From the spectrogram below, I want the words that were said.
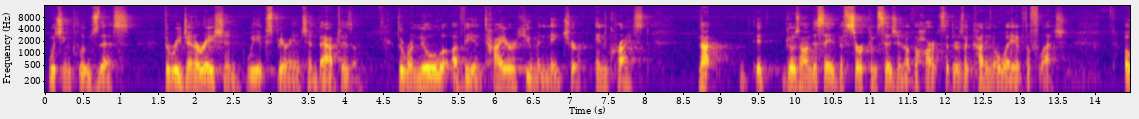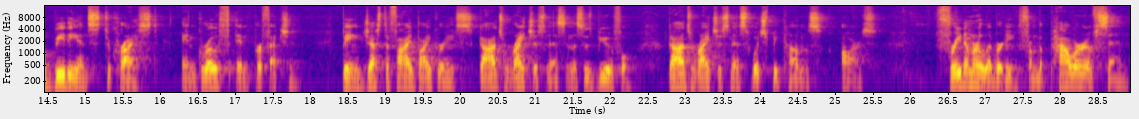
which includes this the regeneration we experience in baptism, the renewal of the entire human nature in Christ. Not, it goes on to say, the circumcision of the heart, so there's a cutting away of the flesh, obedience to Christ, and growth in perfection, being justified by grace, God's righteousness, and this is beautiful God's righteousness, which becomes ours. Freedom or liberty from the power of sin.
